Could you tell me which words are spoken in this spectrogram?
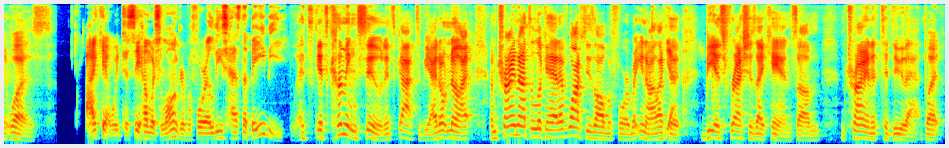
It was. I can't wait to see how much longer before Elise has the baby. It's it's coming soon. It's got to be. I don't know. I I'm trying not to look ahead. I've watched these all before, but you know I like Yeah. to be as fresh as I can. So I'm I'm trying to do that. But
